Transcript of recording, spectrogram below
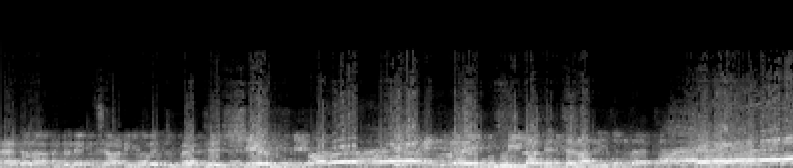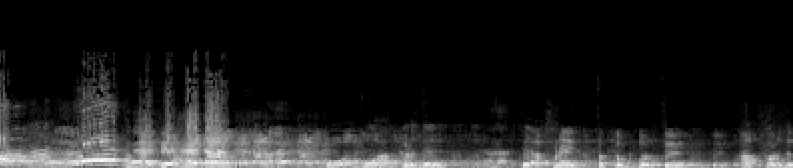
حیدر آخر نے جھاڑیاں بیٹھے شیر انتہائی مسیلا سے جلالی ہوں میں حیدر وہ اگوں آکڑ دے تے اپنے تکبر تے آکڑ دے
